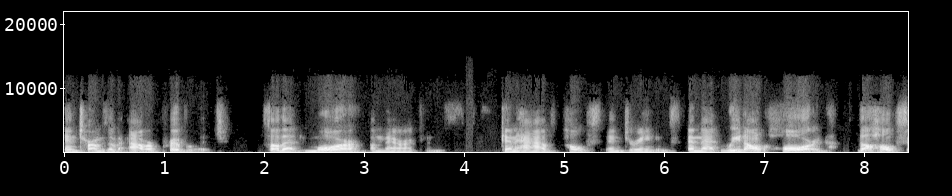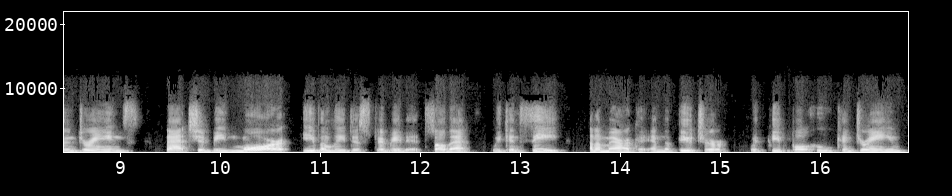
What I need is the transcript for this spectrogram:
in terms of our privilege so that more Americans can have hopes and dreams and that we don't hoard the hopes and dreams that should be more evenly distributed so that we can see an America in the future with people who can dream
